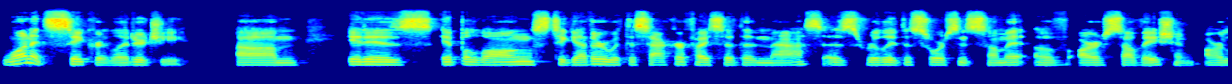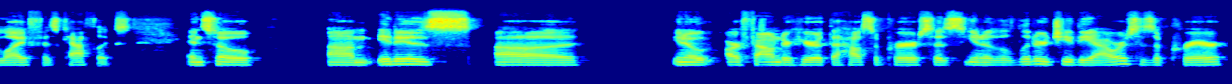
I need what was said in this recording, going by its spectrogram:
one, it's sacred liturgy. Um, it is it belongs together with the sacrifice of the mass as really the source and summit of our salvation, our life as Catholics. And so um, it is. Uh, you know our founder here at the house of prayer says you know the liturgy of the hours is a prayer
